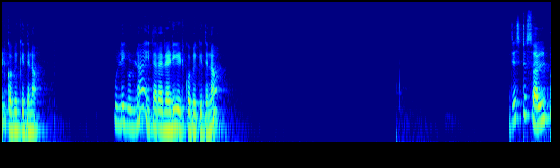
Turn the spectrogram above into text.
ಇಟ್ಕೋಬೇಕು ಇದನ್ನು. ಹುಳ್ಳಿಗಳ್ನ ಈ ಥರ ರೆಡಿ ಇಟ್ಕೋಬೇಕು ಇದನ್ನು. ಜಸ್ಟ್ ಸ್ವಲ್ಪ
